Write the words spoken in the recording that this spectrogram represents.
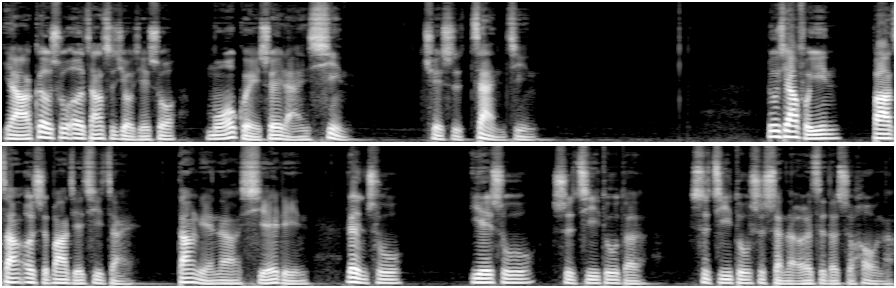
雅各书二章十九节说：魔鬼虽然信。却是战惊。路加福音八章二十八节记载，当年呢，邪灵认出耶稣是基督的，是基督是神的儿子的时候呢，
